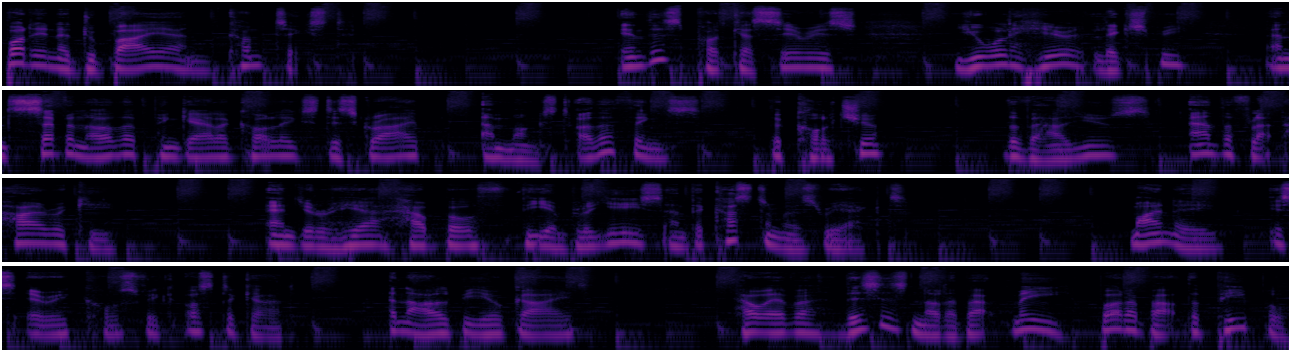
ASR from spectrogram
but in a Dubaian context. In this podcast series, you will hear Lakshmi and seven other Pingala colleagues describe, amongst other things, the culture, the values, and the flat hierarchy. And you'll hear how both the employees and the customers react. My name is Eric Korsvik Ostergaard, and I'll be your guide. However, this is not about me, but about the people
